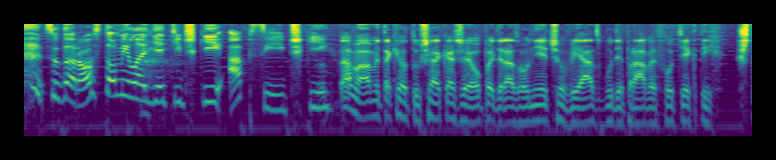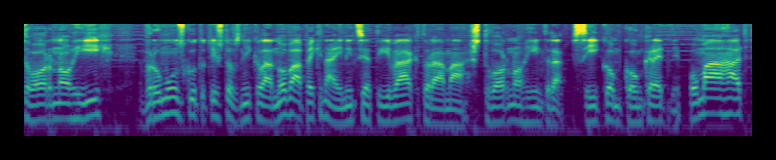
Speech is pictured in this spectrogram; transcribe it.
sú to roztomilé detičky a psíčky. Tam máme takého tušáka, že opäť raz o niečo viac bude práve fotiek tých štvornohých. V Rumúnsku totiž to vznikla nová pekná iniciatíva, ktorá má štvornohým, teda psíkom konkrétne pomáhať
